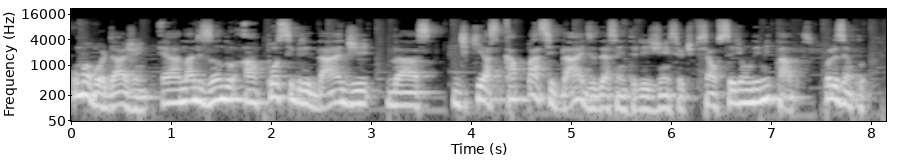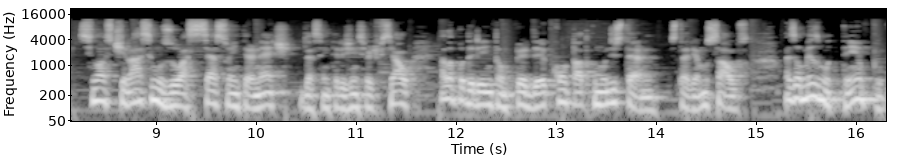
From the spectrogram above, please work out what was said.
Uma abordagem é analisando a possibilidade das, de que as capacidades dessa inteligência artificial seriam limitadas. Por exemplo, se nós tirássemos o acesso à internet dessa inteligência artificial, ela poderia então perder contato com o mundo externo, estaríamos salvos. Mas ao mesmo tempo,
